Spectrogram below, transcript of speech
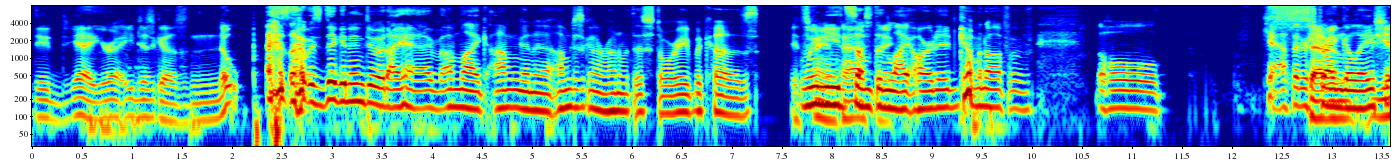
dude. Yeah, you're right. He just goes, nope. as I was digging into it, I have I'm like, I'm gonna, I'm just gonna run with this story because It's we need fantastic. something lighthearted coming off of the whole catheter Seven- strangulation.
